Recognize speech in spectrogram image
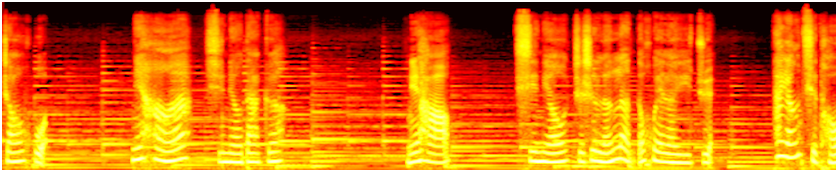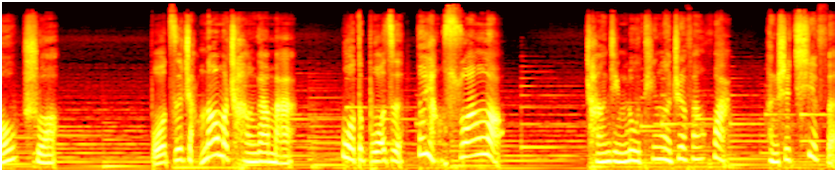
招呼：“你好啊，犀牛大哥。”你好，犀牛只是冷冷地回了一句。他仰起头说：“脖子长那么长干嘛？我的脖子都养酸了。”长颈鹿听了这番话，很是气愤，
